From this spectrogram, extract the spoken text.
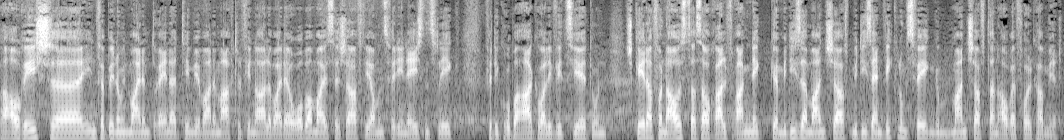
Auch ich äh, in Verbindung mit meinem Trainerteam, wir waren im Achtelfinale bei der Europameisterschaft, wir haben uns für die Nations League, für die Gruppe A qualifiziert und ich gehe davon aus, dass auch Ralf Rangnick mit dieser Mannschaft, mit dieser entwicklungsfähigen Mannschaft dann auch Erfolg haben wird.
